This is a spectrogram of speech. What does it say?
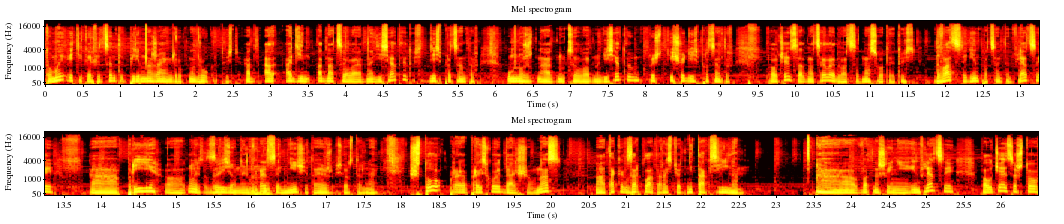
то мы эти коэффициенты перемножаем друг на друга. То есть 1,1, то есть 10% умножить на 1,1, то есть еще 10%, получается 1,21. То есть 21% инфляции а, при, а, ну это завезенная инфляция, угу. не считая уже все остальное. Что происходит дальше? У нас, а, так как зарплата растет не так сильно, а, в отношении инфляции. Получается, что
